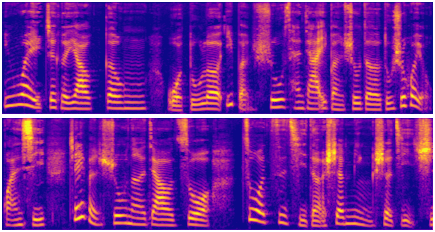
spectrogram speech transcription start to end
因为这个要跟我读了一本书、参加一本书的读书会有关系。这一本书呢，叫做《做自己的生命设计师》，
